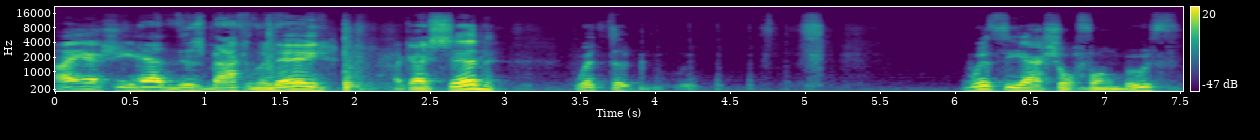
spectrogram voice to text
I actually had this back in the day, like I said, with the with the actual phone booth.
